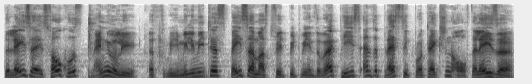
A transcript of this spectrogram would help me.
The laser is focused manually, a 3mm spacer must fit between the workpiece and the plastic protection of the laser.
